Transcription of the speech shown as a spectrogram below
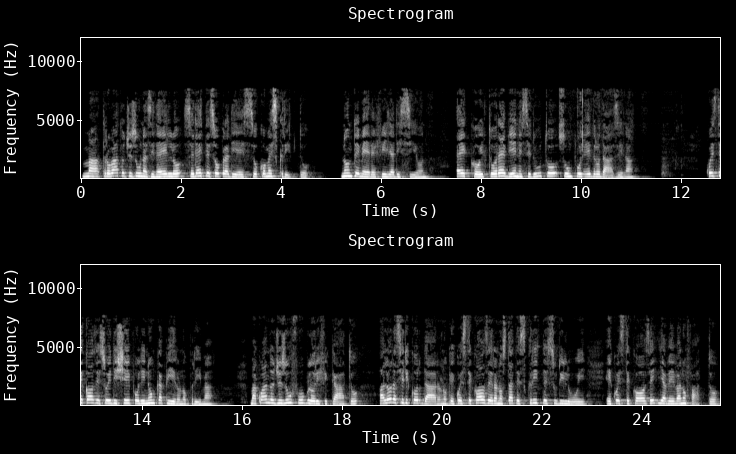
Ma trovato Gesù un asinello, sedette sopra di esso, come è scritto. Non temere, figlia di Sion. Ecco, il tuo re viene seduto su un puledro d'asina. Queste cose i suoi discepoli non capirono prima, ma quando Gesù fu glorificato, allora si ricordarono che queste cose erano state scritte su di lui e queste cose gli avevano fatto.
